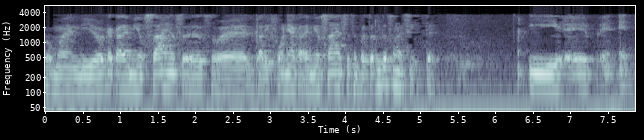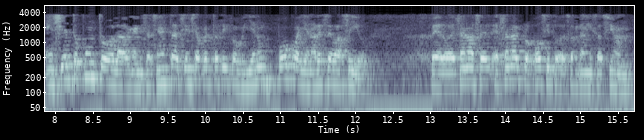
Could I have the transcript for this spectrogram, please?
como el New York Academy of Sciences o el California Academy of Sciences. En Puerto Rico eso no existe. Y eh, en, cierto punto la Organización Esta de Ciencia de Puerto Rico viene un poco a llenar ese vacío pero ese no, es el, ese no es el propósito de esa organización.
